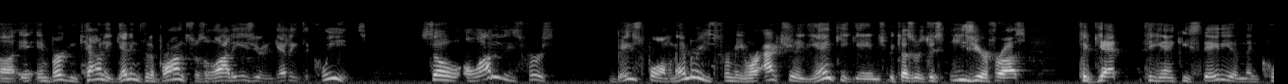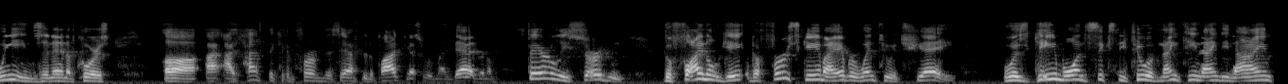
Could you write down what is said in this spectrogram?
uh, in, in Bergen County, getting to the Bronx was a lot easier than getting to Queens. So a lot of these first baseball memories for me were actually Yankee games because it was just easier for us to get to Yankee Stadium than Queens. And then, of course, uh, I, I have to confirm this after the podcast with my dad, but I'm fairly certain the final game, the first game I ever went to at Shea was game 162 of 1999,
